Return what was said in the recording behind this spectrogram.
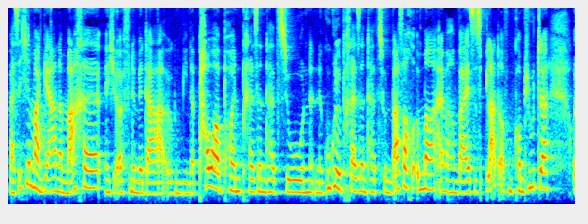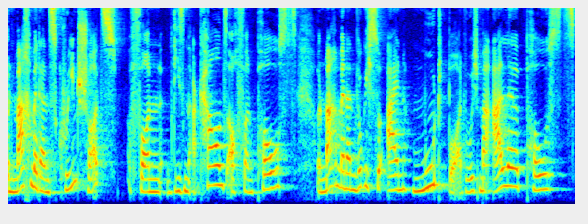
Was ich immer gerne mache, ich öffne mir da irgendwie eine PowerPoint-Präsentation, eine Google-Präsentation, was auch immer, einfach ein weißes Blatt auf dem Computer und mache mir dann Screenshots von diesen Accounts, auch von Posts und mache mir dann wirklich so ein Moodboard, wo ich mal alle Posts,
